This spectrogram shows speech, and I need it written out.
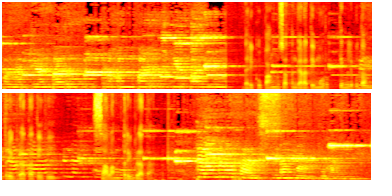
pengertian baru terhampar di. Dari Kupang, Nusa Tenggara Timur, Tim Liputan Tribrata TV, Salam Tribrata. Dalam nama Tuhan.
